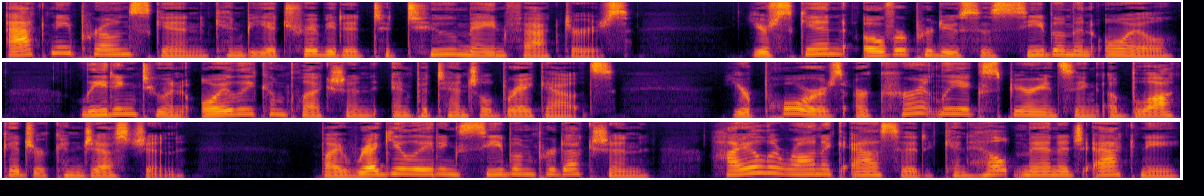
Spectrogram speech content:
Acne prone skin can be attributed to two main factors. Your skin overproduces sebum and oil, leading to an oily complexion and potential breakouts. Your pores are currently experiencing a blockage or congestion. By regulating sebum production, hyaluronic acid can help manage acne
